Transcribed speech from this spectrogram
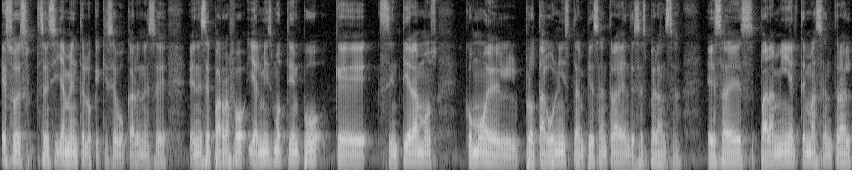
eso es sencillamente lo que quise evocar en ese, en ese párrafo y al mismo tiempo que sintiéramos como el protagonista empieza a entrar en desesperanza. Esa es para mí el tema central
